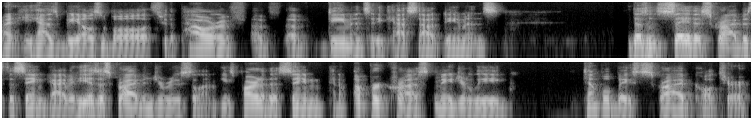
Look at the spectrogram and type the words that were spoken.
right? He has Beelzebul through the power of, of, of demons that he casts out demons. It Doesn't say the scribe is the same guy, but he is a scribe in Jerusalem. He's part of the same kind of upper crust, major league, temple-based scribe culture.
